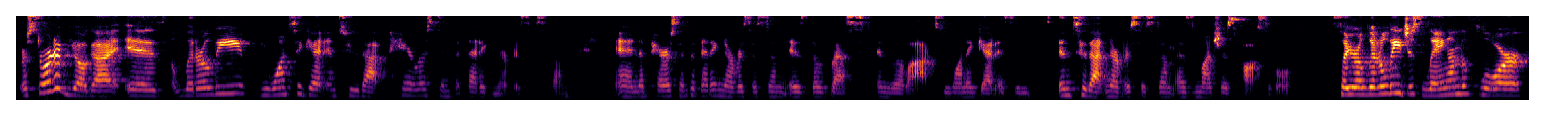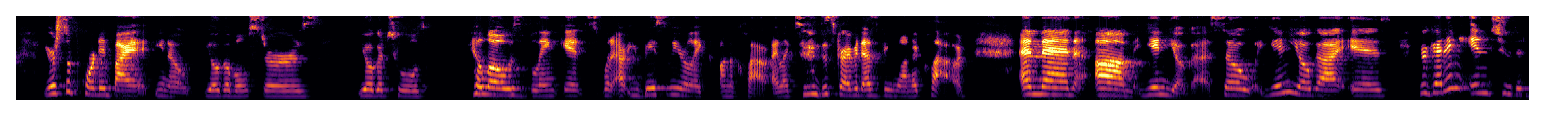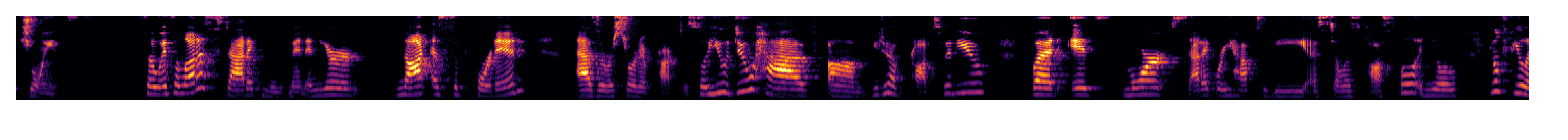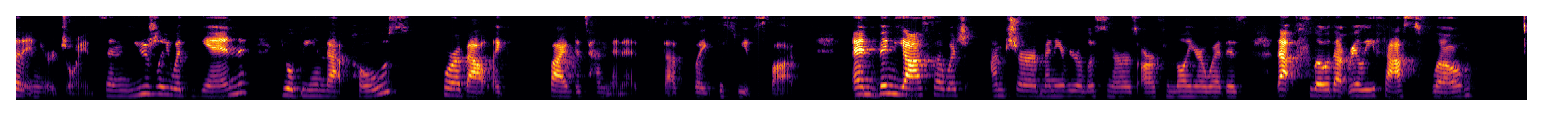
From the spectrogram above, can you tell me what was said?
Restorative yoga is literally you want to get into that parasympathetic nervous system. And the parasympathetic nervous system is the rest and relax. We want to get us in, into that nervous system as much as possible. So you're literally just laying on the floor. You're supported by, you know, yoga bolsters, yoga tools, pillows, blankets, whatever. You basically are like on a cloud. I like to describe it as being on a cloud. And then um, yin yoga. So yin yoga is you're getting into the joints. So it's a lot of static movement and you're not as supported as a restorative practice. So you do have um, you do have props with you, but it's more static where you have to be as still as possible, and you'll you'll feel it in your joints. And usually with Yin, you'll be in that pose for about like five to ten minutes. That's like the sweet spot. And vinyasa, which I'm sure many of your listeners are familiar with, is that flow, that really fast flow.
